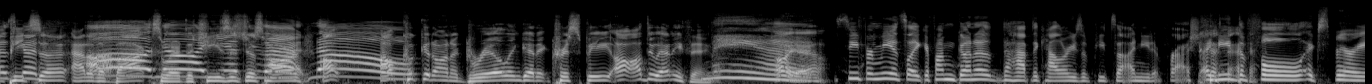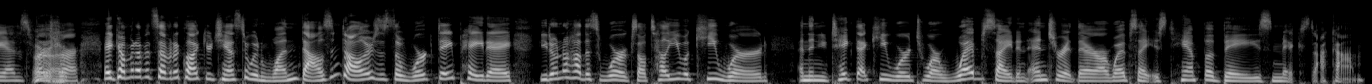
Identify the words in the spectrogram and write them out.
as good. pizza out of the Oh, box where no, the I cheese is just hard. No. I'll, I'll oh. cook it on a grill and get it crispy. I'll, I'll do anything. Man. Oh, yeah. See, for me, it's like if I'm gonna have the calories of pizza, I need it fresh. I need the full experience for right. sure. Hey, coming up at seven o'clock, your chance to win one thousand dollars. It's the workday payday. If you don't know how this works, I'll tell you a keyword. And then you take that keyword to our website and enter it there. Our website is tampabaysmix.com.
